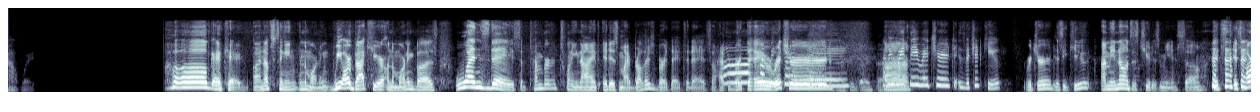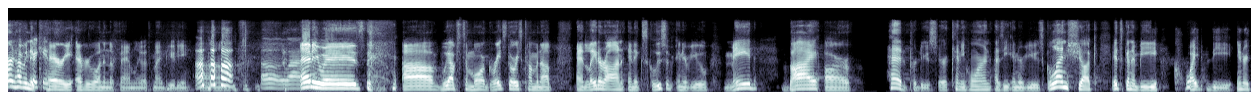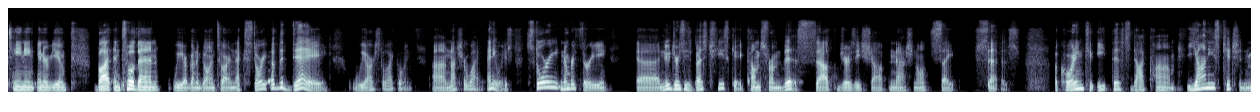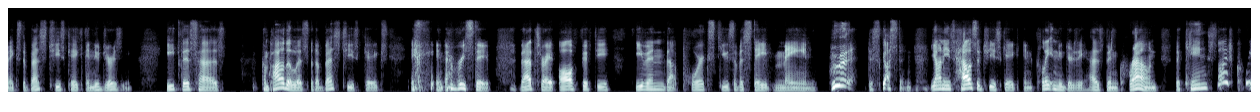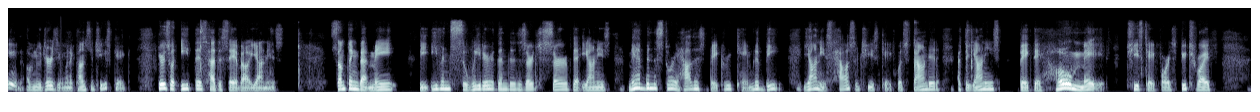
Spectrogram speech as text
Okay, okay. Enough singing in the morning. We are back here on the Morning Buzz Wednesday, September 29th. It is my brother's birthday today. So happy oh, birthday, happy Richard. Birthday. Happy birthday. Happy uh, birthday, Richard. Is Richard cute? Richard, is he cute? I mean, no one's as cute as me, so it's it's hard having to carry everyone in the family with my beauty. Um, oh wow. Anyways, um, we have some more great stories coming up, and later on, an exclusive interview made by our head producer Kenny Horn as he interviews Glenn Schuck. It's going to be quite the entertaining interview. But until then, we are going to go into our next story of the day. We are still echoing. I'm not sure why. Anyways, story number three uh, New Jersey's best cheesecake comes from this South Jersey Shop National site says. According to eatthis.com, Yanni's Kitchen makes the best cheesecake in New Jersey. Eat This has compiled a list of the best cheesecakes in every state. That's right, all 50, even that poor excuse of a state, Maine. disgusting. Yanni's House of Cheesecake in Clayton, New Jersey has been crowned the king slash queen of New Jersey when it comes to cheesecake. Here's what Eat This had to say about Yanni's. Something that may be even sweeter than the desserts served at Yanni's may have been the story how this bakery came to be. Yanni's House of Cheesecake was founded after Yanni's baked a homemade cheesecake for his future wife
